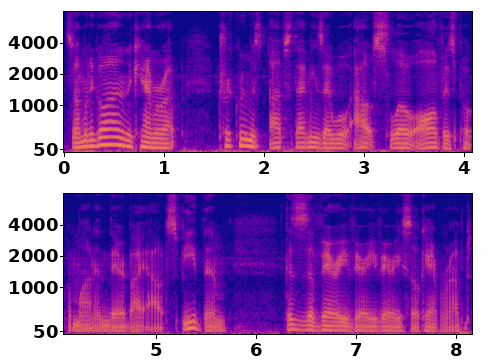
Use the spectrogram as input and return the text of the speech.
so I'm going to go out and the Camerupt. Trick Room is up, so that means I will outslow all of his Pokemon and thereby outspeed them. This is a very, very, very slow Camerupt.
